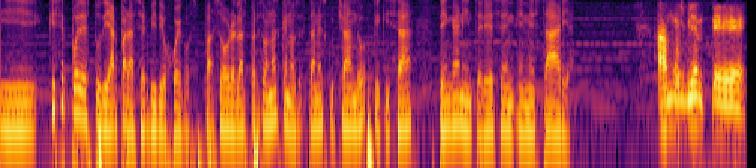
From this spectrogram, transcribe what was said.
¿Y qué se puede estudiar para hacer videojuegos? sobre las personas que nos están escuchando, que quizá tengan interés en, esta área. Ah, muy bien. Eh,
